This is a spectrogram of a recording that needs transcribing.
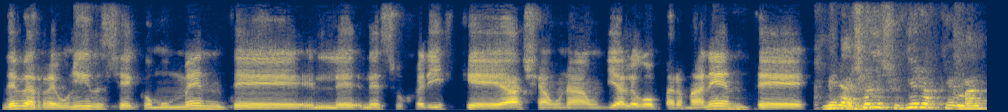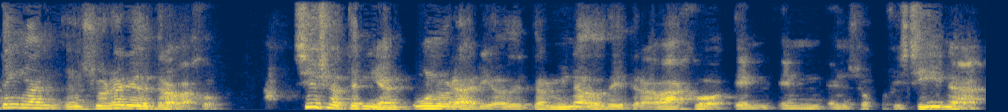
debe reunirse comúnmente? ¿Le, sugerís que haya un diálogo permanente? Mira, yo les sugiero que mantengan en su horario de trabajo. Si ellos tenían un horario determinado de trabajo en, su oficina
